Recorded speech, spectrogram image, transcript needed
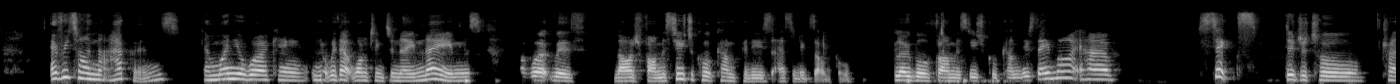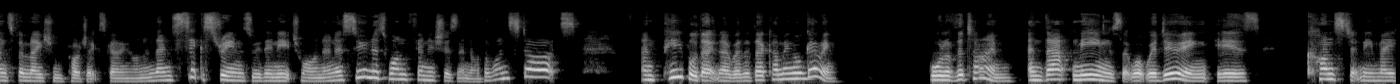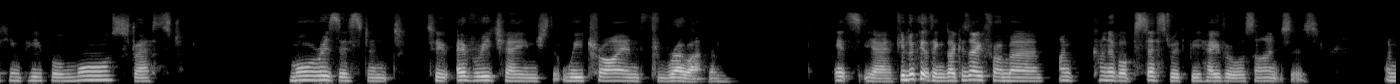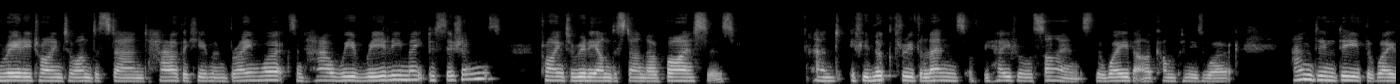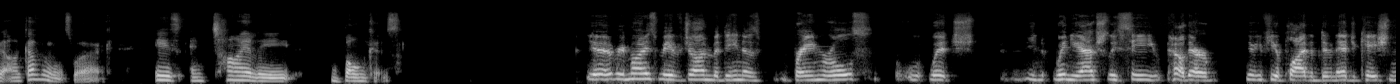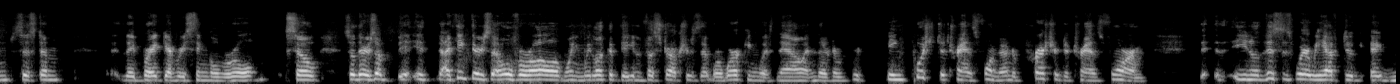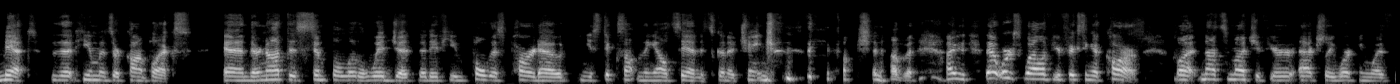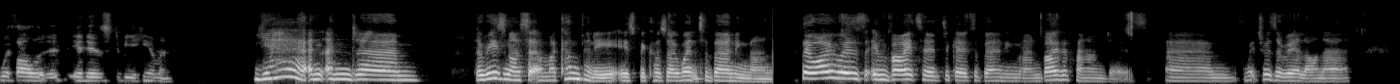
Every time that happens, and when you're working, without wanting to name names, I've worked with large pharmaceutical companies as an example. Global pharmaceutical companies, they might have six digital transformation projects going on and then six streams within each one. And as soon as one finishes, another one starts. And people don't know whether they're coming or going all of the time. And that means that what we're doing is constantly making people more stressed, more resistant to every change that we try and throw at them. It's, yeah, if you look at things, like I say, from a, I'm kind of obsessed with behavioral sciences and really trying to understand how the human brain works and how we really make decisions, trying to really understand our biases. And if you look through the lens of behavioral science, the way that our companies work, and indeed the way that our governments work, is entirely bonkers. Yeah, it reminds me of John Medina's brain rules, which you know, when you actually see how they're, if you apply them to an education system, they break every single rule. So, so there's a. It, I think there's overall when we look at the infrastructures that we're working with now and that are being pushed to transform, they're under pressure to transform. You know, this is where we have to admit that humans are complex and they're not this simple little widget that if you pull this part out and you stick something else in it's going to change the function of it. I mean that works well if you're fixing a car but not so much if you're actually working with with all that it, it is to be human. Yeah and and um, the reason i set up my company is because i went to burning man. So i was invited to go to burning man by the founders um, which was a real honor.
